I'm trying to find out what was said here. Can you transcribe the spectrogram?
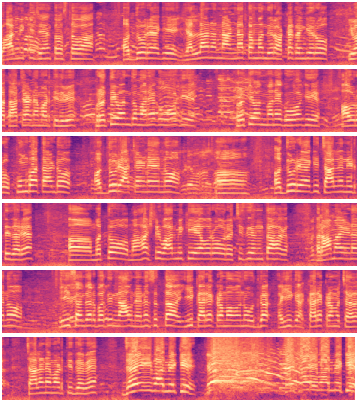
ವಾಲ್ಮೀಕಿ ಜಯಂತ್ಯೋತ್ಸವ ಅದ್ದೂರಿಯಾಗಿ ಎಲ್ಲ ನನ್ನ ಅಣ್ಣ ತಮ್ಮಂದಿರು, ಅಕ್ಕ ತಂಗಿರು ಇವತ್ತು ಆಚರಣೆ ಮಾಡ್ತಿದ್ದೀವಿ ಪ್ರತಿಯೊಂದು ಮನೆಗೂ ಹೋಗಿ, ಪ್ರತಿಯೊಂದು ಮನೆಗೂ ಹೋಗಿ ಅವರು ಕುಂಭ ತಾಂಡು ಅದ್ದೂರಿ ಆಚರಣೆಯನ್ನು ಅದ್ದೂರಿಯಾಗಿ ಚಾಲನೆ ನೀಡ್ತಿದ್ದಾರೆ. ಮತ್ತು ಮಹಾಶ್ರೀ ವಾಲ್ಮೀಕಿ ಅವರು ರಚಿಸಿದಂತಹ ರಾಮಾಯಣನು ಈ ಸಂದರ್ಭದಲ್ಲಿ ನಾವು ನೆನೆಸುತ್ತಾ ಈ ಕಾರ್ಯಕ್ರಮವನ್ನು ಉದ್ಘಾ, ಈ ಕಾರ್ಯಕ್ರಮ ಚಾಲನೆ ಮಾಡ್ತಿದ್ದೇವೆ. ಜೈ ವಾಲ್ಮೀಕಿ! ಜೈ ಜೈ ವಾಲ್ಮೀಕಿ!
